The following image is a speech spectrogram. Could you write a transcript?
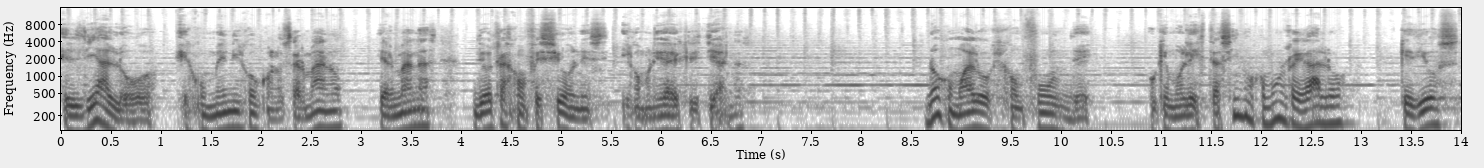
el diálogo ecuménico con los hermanos y hermanas de otras confesiones y comunidades cristianas. No como algo que confunde o que molesta, sino como un regalo que Dios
